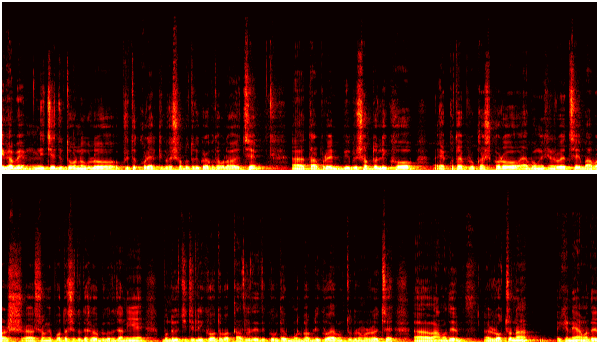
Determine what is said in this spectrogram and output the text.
এইভাবে নিচে যুক্তবর্ণগুলো পৃথক করে একটি করে শব্দ তৈরি করার কথা বলা হয়েছে। তারপরে বিপরীত শব্দ লিখো, এক কথায় প্রকাশ করো এবং এখানে রয়েছে বাবার সঙ্গে পদ্মা সেতু দেখার অভিজ্ঞতা জানিয়ে বন্ধুকে চিঠি লিখো অথবা কাজলা দিদি কবিতার মূলভাব লিখো এবং চোদ্দ নম্বর রয়েছে আমাদের রচনা। এখানে আমাদের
